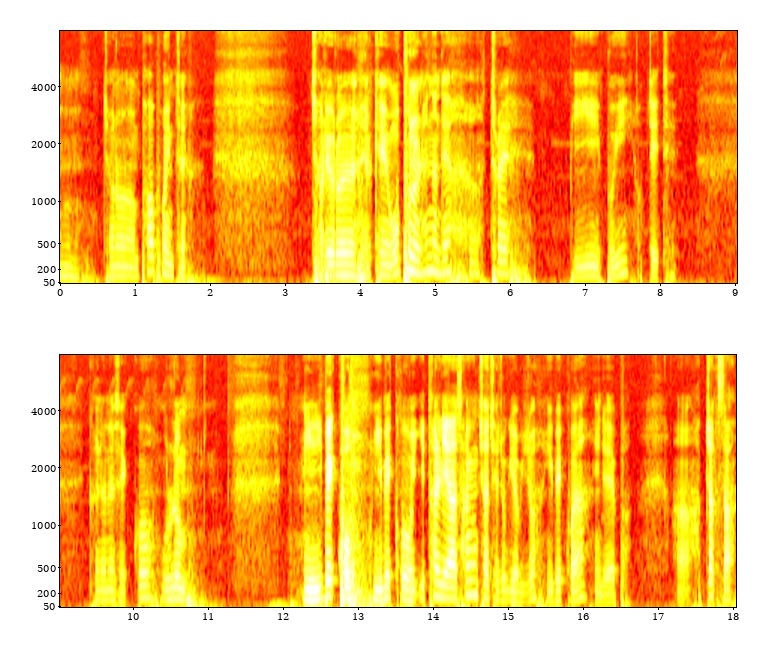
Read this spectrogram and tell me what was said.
음, 저는 파워포인트 자료를 이렇게 오픈을 했는데요. 어, 트레 BV 업데이트 관련해서 있고 울룸 200호 200호 이탈리아 상용차 제조기업이죠. 200호야 이제 아, 합작사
